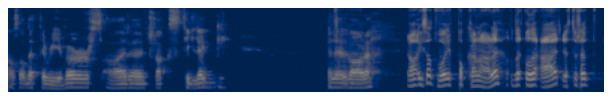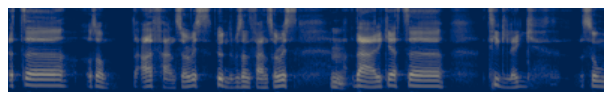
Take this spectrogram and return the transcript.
altså, dette Reverse er et slags tillegg. Eller hva er det? Ja, ikke sant? Hva i pokkeren er det? Og det, og det er rett og slett et uh, Altså, det er fanservice. 100% fanservice. Det er ikke et uh, tillegg som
